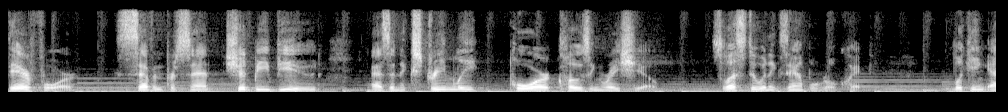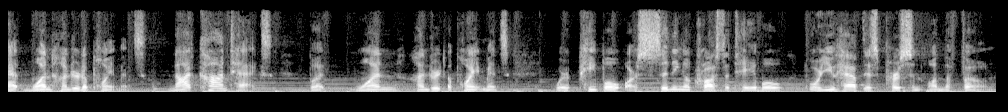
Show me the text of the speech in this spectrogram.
Therefore, 7% should be viewed as an extremely poor closing ratio. So let's do an example real quick. Looking at 100 appointments, not contacts, but 100 appointments where people are sitting across the table or you have this person on the phone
